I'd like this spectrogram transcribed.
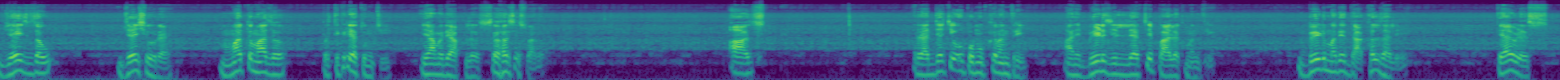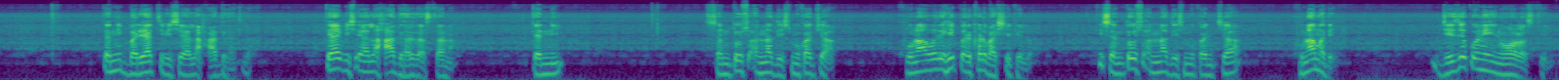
जय जाऊ जय शिवराय. मत माझं प्रतिक्रिया तुमची. यामध्ये आपलं सहर्ष स्वागत. आज राज्याचे उपमुख्यमंत्री आणि बीड जिल्ह्याचे पालकमंत्री बीडमध्ये दाखल झाले. त्यावेळेस त्यांनी बऱ्याच विषयाला हात घातला. त्या विषयाला हात घालत असताना त्यांनी संतोष अण्णा देशमुखाच्या खुनावरही परखड भाष्य केलं. की संतोष अण्णा देशमुखांच्या खुनामध्ये जे जे कोणी इन्व्हॉल्व असतील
